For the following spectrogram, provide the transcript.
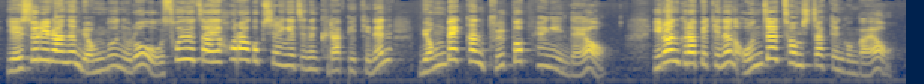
예술이라는 명분으로 소유자의 허락 없이 행해지는 그라피티는 명백한 불법 행위인데요. 이러한 그라피티는 언제 처음 시작된 건가요?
